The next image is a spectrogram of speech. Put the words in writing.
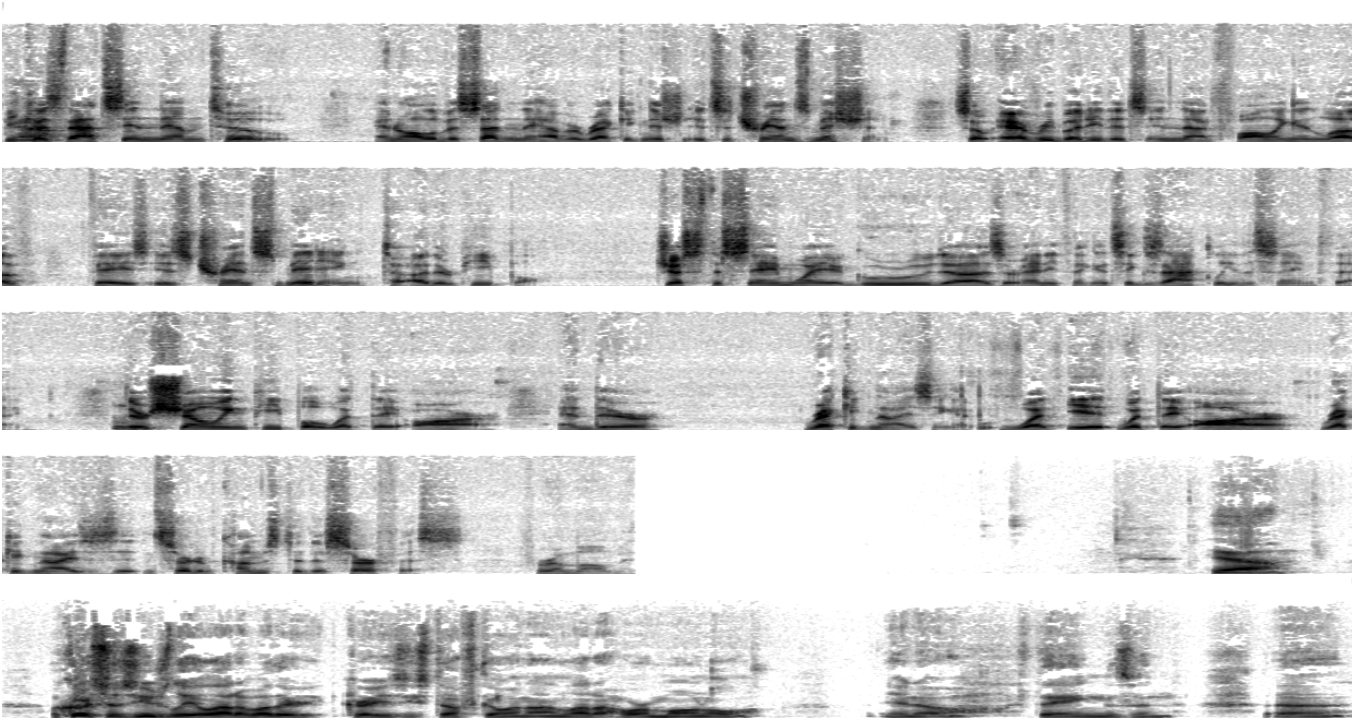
Because yeah. that's in them too. And all of a sudden they have a recognition. It's a transmission. So everybody that's in that falling in love phase is transmitting to other people. Just the same way a guru does or anything. It's exactly the same thing. Hmm. They're showing people what they are, and they're recognizing it. What it, what they are, recognizes it, and sort of comes to the surface for a moment. Yeah, of course. There's usually a lot of other crazy stuff going on, a lot of hormonal, you know, things, and uh,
